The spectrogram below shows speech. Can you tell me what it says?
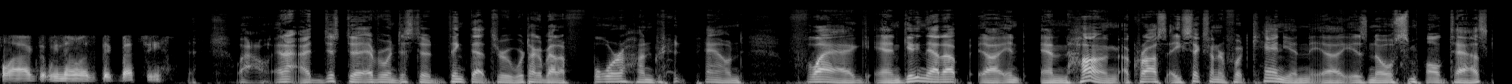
flag that we know as Big Betsy. Wow. And I, I just to everyone, just to think that through, we're talking about a 400 pound flag and getting that up uh, in, and hung across a 600 foot canyon uh, is no small task.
